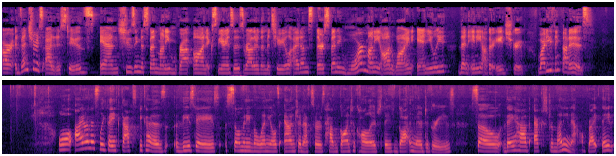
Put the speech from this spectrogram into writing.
our adventurous attitudes and choosing to spend money ra- on experiences rather than material items, they're spending more money on wine annually than any other age group. Why do you think that is? Well, I honestly think that's because these days so many millennials and Gen Xers have gone to college, they've gotten their degrees, so they have extra money now, right? They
